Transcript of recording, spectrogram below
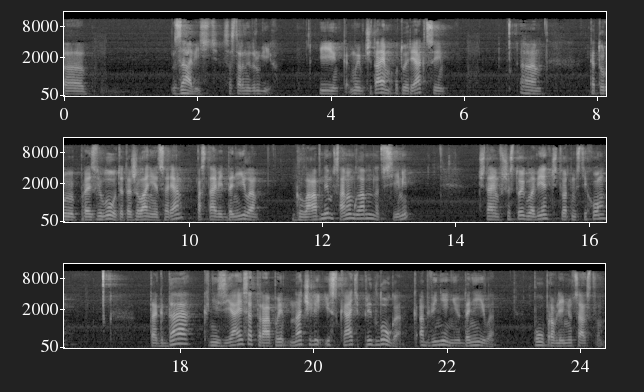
э, зависть со стороны других. И мы читаем о той реакции, э, которую произвело вот это желание царя поставить Даниила главным, самым главным над всеми. Читаем в 6 главе, 4 стихом, Тогда князья и сатрапы начали искать предлога к обвинению Даниила по управлению царством.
